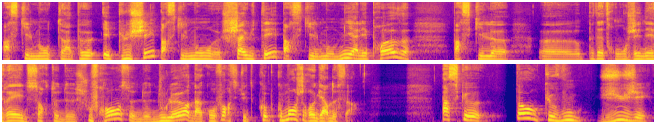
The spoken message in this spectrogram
parce qu'ils m'ont un peu épluché, parce qu'ils m'ont euh, chahuté, parce qu'ils m'ont mis à l'épreuve, parce qu'ils euh, euh, peut-être ont généré une sorte de souffrance, de douleur, d'inconfort, ainsi comment je regarde ça? Parce que tant que vous jugez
